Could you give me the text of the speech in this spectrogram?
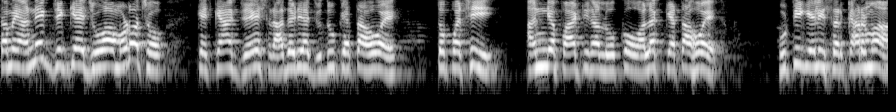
તમે અનેક જગ્યાએ જોવા મળો છો કે ક્યાંક જયેશ રાદડિયા જુદું કહેતા હોય તો પછી અન્ય પાર્ટીના લોકો અલગ કહેતા હોય. ફૂટી ગયેલી સરકારમાં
